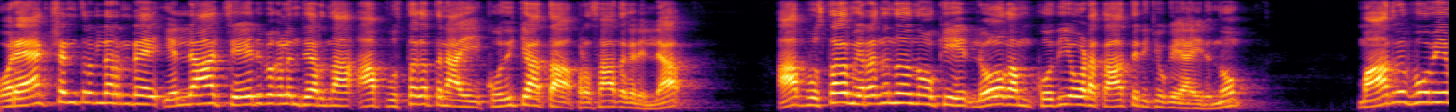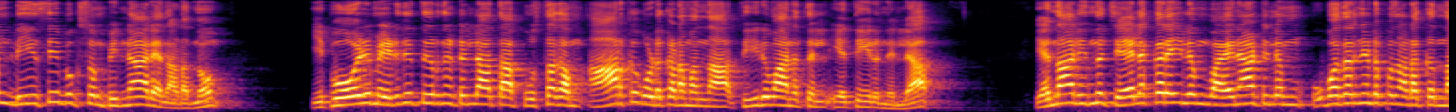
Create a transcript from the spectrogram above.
ഒരു ആക്ഷൻ ത്രില്ലറിന്റെ എല്ലാ ചേരുവകളും ചേർന്ന ആ പുസ്തകത്തിനായി കൊതിക്കാത്ത പ്രസാധകരില്ല. ആ പുസ്തകം ഇറങ്ങുന്നത് നോക്കി ലോകം കൊതിയോടെ കാത്തിരിക്കുകയായിരുന്നു. മാതൃഭൂമിയും ഡി സി ബുക്സും പിന്നാലെ നടന്നു. ഇപ്പോഴും എഴുതി തീർന്നിട്ടില്ലാത്ത പുസ്തകം ആർക്ക് കൊടുക്കണമെന്ന തീരുമാനത്തിൽ എത്തിയിരുന്നില്ല. എന്നാൽ ഇന്ന് ചേലക്കരയിലും വയനാട്ടിലും ഉപതെരഞ്ഞെടുപ്പ് നടക്കുന്ന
